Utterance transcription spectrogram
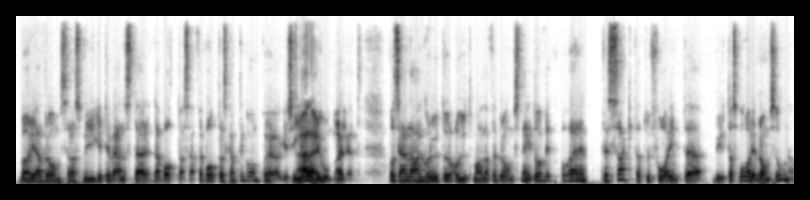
börjar bromsa, smyger till vänster där Bottas är. För Bottas kan inte gå om på högersidan, det är omöjligt. Och sen när han går ut och utmanar för bromsning, då är det inte sagt att du får inte byta spår i bromszonen.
